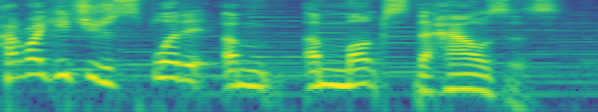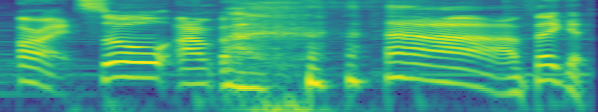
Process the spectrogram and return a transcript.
How do I get you to split it um, amongst the houses? All right, so I'm, I'm thinking.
